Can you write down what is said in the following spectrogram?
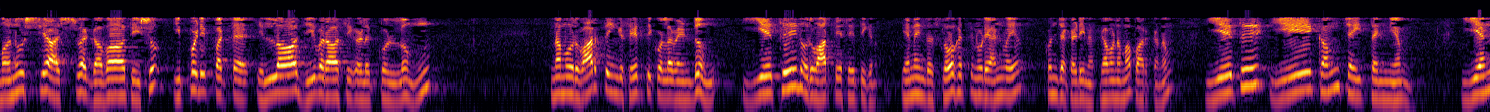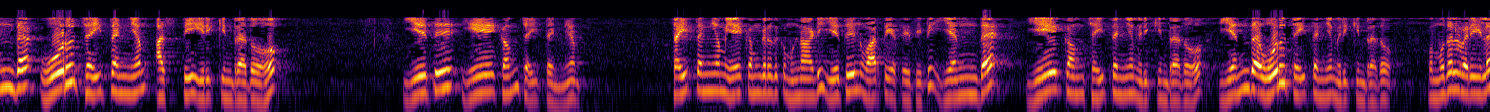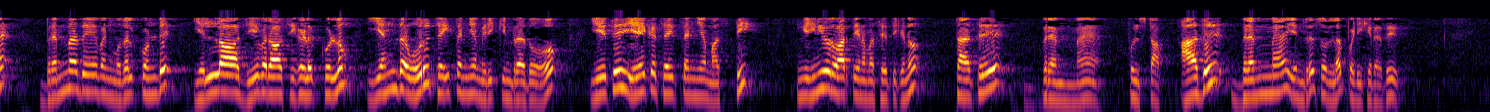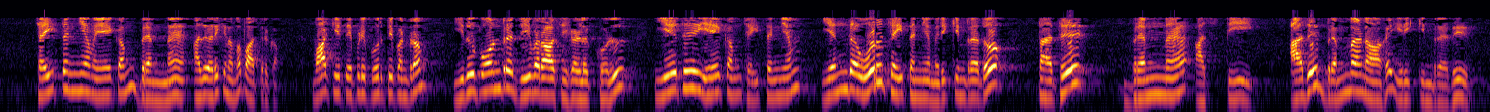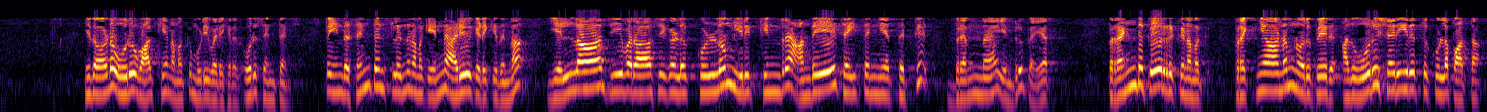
மனுஷ்ய அஸ்வ கவாதிஷு இப்படிப்பட்ட எல்லா ஜீவராசிகளுக்குள்ளும் நம்ம ஒரு வார்த்தை இங்கு சேர்த்தி கொள்ள வேண்டும். எதுன்னு ஒரு வார்த்தையை சேர்த்திக்கணும். ஏன்னா இந்த ஸ்லோகத்தினுடைய அன்வயம் கொஞ்சம் கடினம். கவனமா பார்க்கணும். எது ஏகம் சைத்தன்யம்? எந்த ஒரு சைத்தன்யம் அஸ்தி இருக்கின்றதோ எது ஏகம் சைத்தன்யம்? சைத்தன்யம் ஏகம்ங்கிறதுக்கு முன்னாடி எதுன்னு வார்த்தையை சேர்த்திட்டு எந்த ஏகம் சைத்தன்யம் இருக்கின்றதோ எந்த ஒரு சைத்தன்யம் இருக்கின்றதோ இப்ப முதல் வரியில பிரம்மதேவன் முதல் கொண்டு எல்லா ஜீவராசிகளுக்குள்ளும் எந்த ஒரு சைத்தன்யம் இருக்கின்றதோ எது ஏக சைத்தன்யம் அஸ்தி? இங்க இனி ஒரு வார்த்தையை நம்ம சேர்த்திக்கணும். தது பிரம்ம. புல் ஸ்டாப் அது பிரம்ம என்று சொல்லப்படுகிறது. சைத்தன்யம் ஏகம் பிரம்ம. அது வரைக்கும் நம்ம பார்த்திருக்கோம். வாக்கியத்தை எப்படி பூர்த்தி பண்றோம்? இது போன்ற ஜீவராசிகளுக்குள் எது ஏகம் சைத்தன்யம்? எந்த ஒரு சைத்தன்யம் இருக்கின்றதோ தது பிரம்ம அஸ்தி. அது பிரம்மனாக இருக்கின்றது. இதோட ஒரு வாக்கியம் நமக்கு முடிவடைகிறது. ஒரு சென்டென்ஸ் இப்ப இந்த சென்டென்ஸ்ல இருந்து நமக்கு என்ன அறிவு கிடைக்குதுன்னா எல்லா ஜீவராசிகளுக்குள்ளும் இருக்கின்ற அதே சைத்தன்யத்திற்கு பிரம்ம என்று பெயர். இப்ப ரெண்டு பேர் இருக்கு நமக்கு. பிரஜானம் ஒரு பேர். அது ஒரு சரீரத்துக்குள்ள பார்த்தா.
